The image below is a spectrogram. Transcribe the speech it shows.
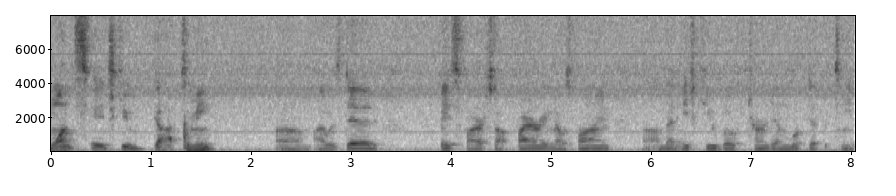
once HQ got to me, um, I was dead. Base fire stopped firing. That was fine. Um, then HQ both turned and looked at the team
